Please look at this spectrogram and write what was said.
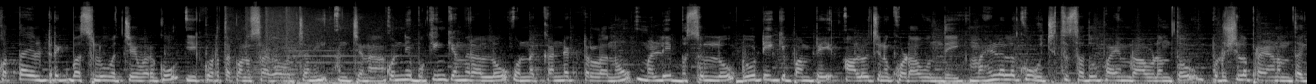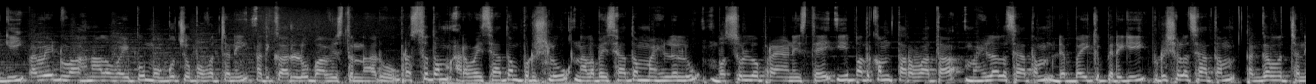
కొత్త ఎలక్ట్రిక్ బస్సులు వచ్చే వరకు ఈ కొరత కొనసాగవచ్చని అంచనా. కొన్ని బుకింగ్ కేంద్రాల్లో ఉన్న కండక్టర్లను మళ్ళీ బస్సుల్లో డ్యూటీకి పంపే ఆలోచన కూడా ఉంది. మహిళలకు ఉచిత సదుపాయం రావడంతో పురుషుల ప్రయాణం తగ్గి ప్రైవేట్ వాహనాల వైపు మొగ్గు చూపవచ్చని అధికారులు భావిస్తున్నారు. ప్రస్తుతం అరవై శాతం పురుషులు నలభై శాతం మహిళలు బస్సుల్లో ప్రయాణిస్తే ఈ పథకం తర్వాత మహిళల శాతం డెబ్బైకి పెరిగి పురుషుల శాతం తగ్గవచ్చని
